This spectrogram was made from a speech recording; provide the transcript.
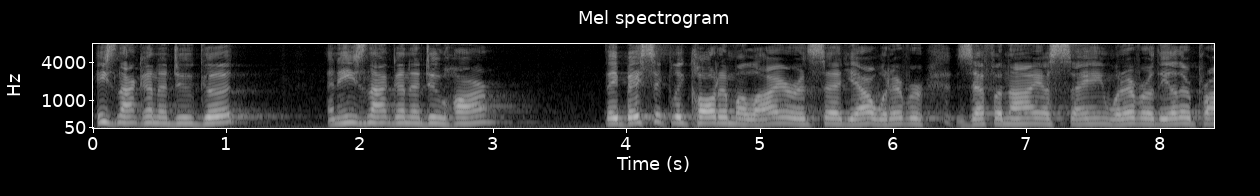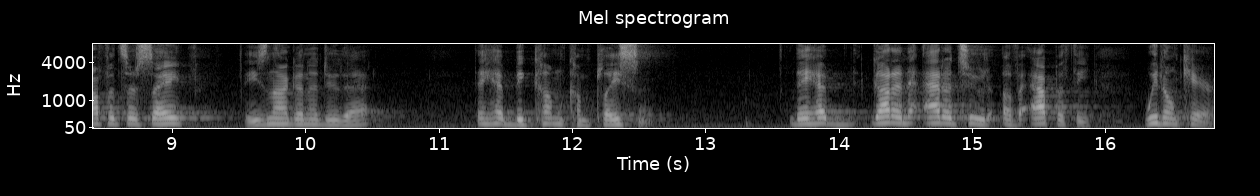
He's not going to do good, and he's not going to do harm. They basically called him a liar and said, Yeah, whatever Zephaniah is saying, whatever the other prophets are saying, he's not going to do that. They had become complacent. They had got an attitude of apathy. We don't care.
